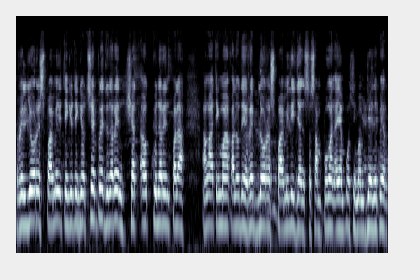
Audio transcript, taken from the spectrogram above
Reliores family, thank you, thank you. At syempre, doon na rin, shout out ko na rin pala ang ating mga kalode, Rebloras family dyan sa Sampungan. Ayan po si Ma'am Jennifer.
